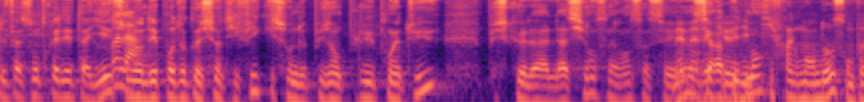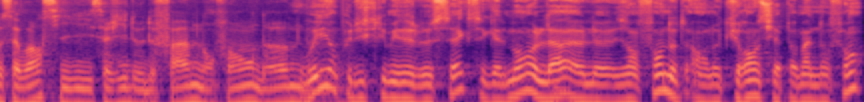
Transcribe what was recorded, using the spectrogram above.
De, façon très détaillée, selon des protocoles scientifiques qui sont de plus en plus pointus, puisque la, science avance assez, Même assez avec euh, des petits fragments d'os, on peut savoir s'il s'agit de, femmes, d'enfants, d'hommes Oui, on peut discriminer le sexe également. Là, les enfants, en l'occurrence, il y a pas mal d'enfants.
